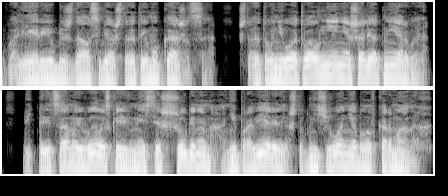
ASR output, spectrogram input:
Валерий убеждал себя, что это ему кажется, что это у него от волнения шалят нервы, ведь перед самой вылазкой вместе с Шубиным они проверили, чтобы ничего не было в карманах,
